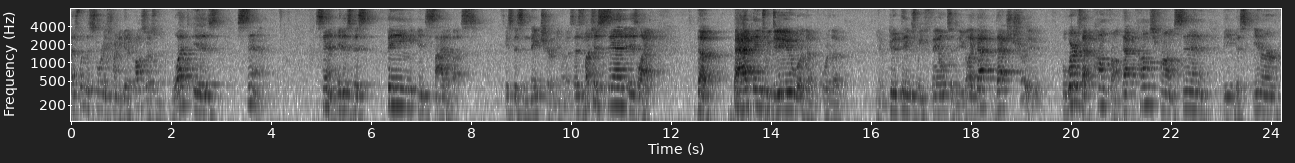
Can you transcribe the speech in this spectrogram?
That's what this story is trying to get across to us. What is sin? Sin. It is this thing inside of us. It's this nature in us. As much as sin is like the bad things we do or the or the you know good things we fail to do, like that that's true. But where does that come from? That comes from sin being this inner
